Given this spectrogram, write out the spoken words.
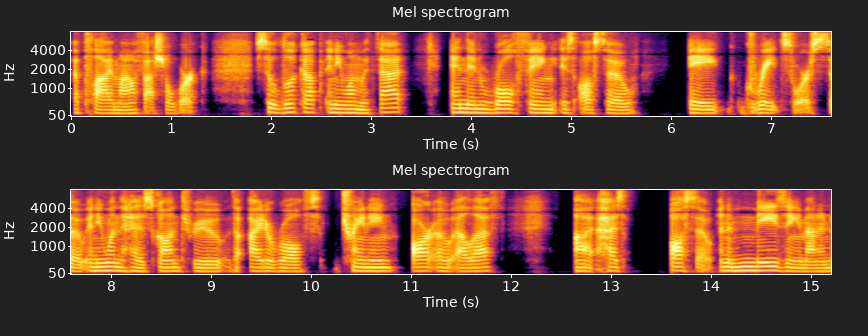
apply myofascial work. So look up anyone with that. And then Rolfing is also a great source. So anyone that has gone through the Ida Rolf training, R O L F, uh, has also an amazing amount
